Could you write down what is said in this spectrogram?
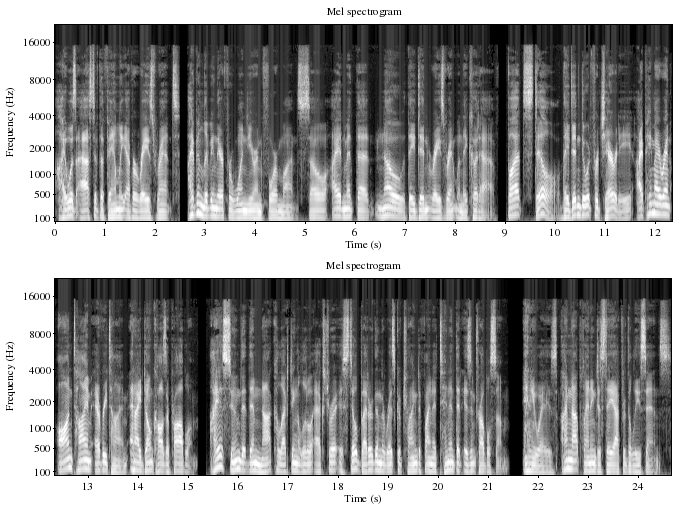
I was asked if the family ever raised rent. I've been living there for one year and four months, so I admit that no, they didn't raise rent when they could have. But still, they didn't do it for charity. I pay my rent on time every time, and I don't cause a problem. I assume that them not collecting a little extra is still better than the risk of trying to find a tenant that isn't troublesome. Anyways, I'm not planning to stay after the lease ends.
